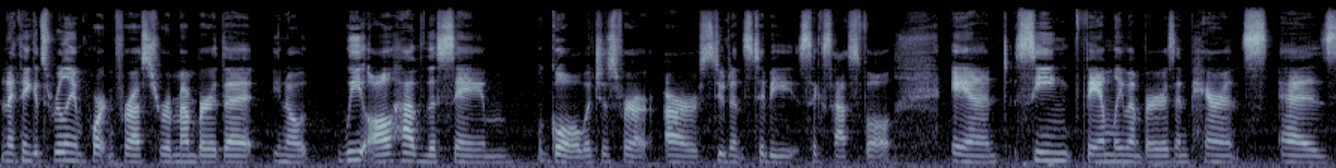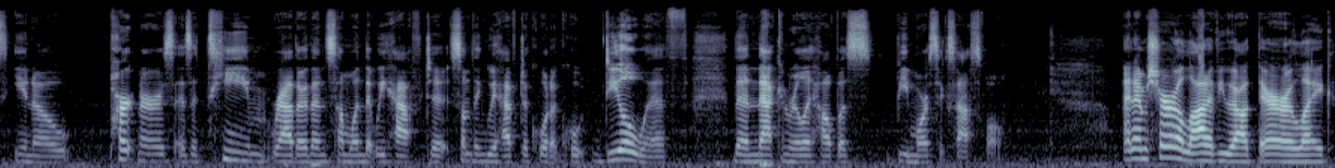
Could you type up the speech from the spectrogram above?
And I think it's really important for us to remember that, you know, we all have the same goal, which is for our students to be successful. And seeing family members and parents as, you know, partners as a team rather than someone that we have to something we have to quote unquote deal with, then that can really help us be more successful. And I'm sure a lot of you out there are like,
